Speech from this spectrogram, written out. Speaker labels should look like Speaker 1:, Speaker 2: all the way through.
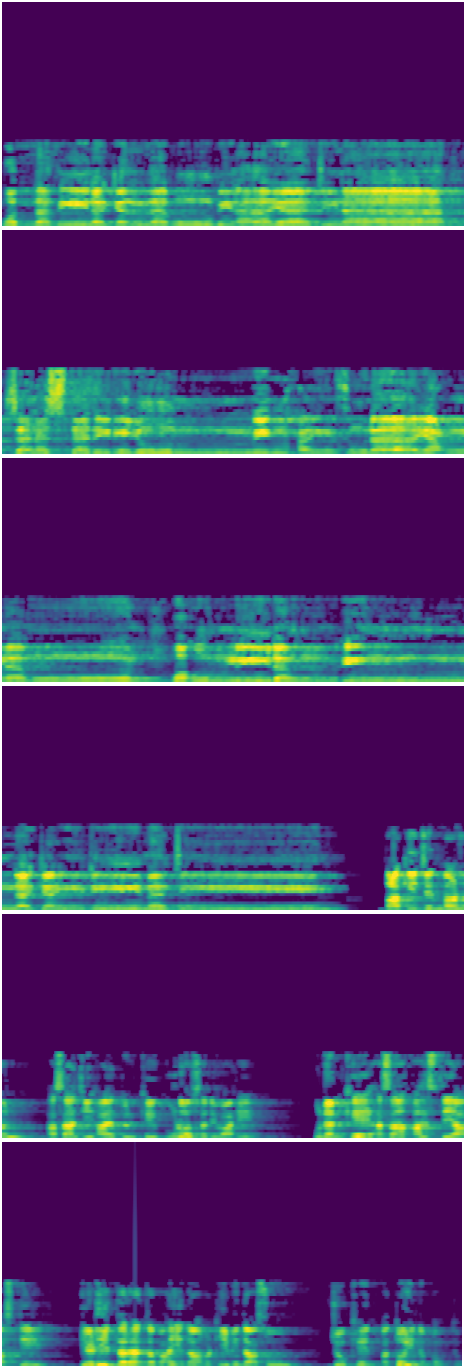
Speaker 1: والذين كذبوا بآياتنا سنستدرجهم من حيث لا يعلمون وأملي لهم إن كيدي متين
Speaker 2: बाक़ी जिन माण्हुनि असांजी आयतुनि खे कूड़ो सॾियो आहे उन्हनि खे असां आस्ते आस्ते अहिड़ी तरह तबाही ॾांहुं वठी वेंदासूं जो खेनि पतो ई न पवंदो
